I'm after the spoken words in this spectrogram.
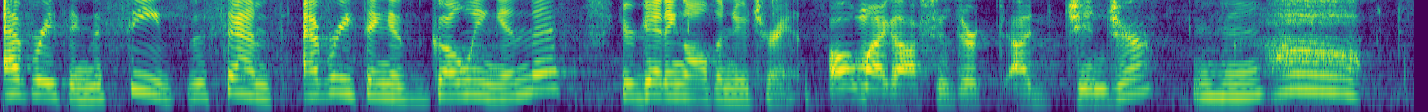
everything, the seeds, the stems, everything is going in this. You're getting all the nutrients. Oh my gosh, is there a ginger? Mm-hmm.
